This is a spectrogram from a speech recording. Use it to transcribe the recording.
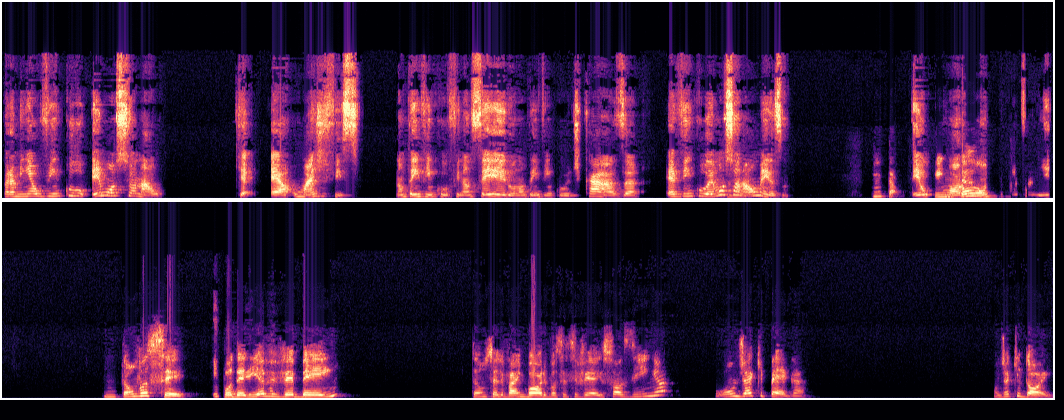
para mim, é o vínculo emocional, que é, é o mais difícil. Não tem vínculo financeiro, não tem vínculo de casa, é vínculo emocional uhum. mesmo. Então, eu então, moro longe da minha família. Então você então, poderia viver bem. Então, se ele vai embora e você se vê aí sozinha, onde é que pega? Onde é que dói?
